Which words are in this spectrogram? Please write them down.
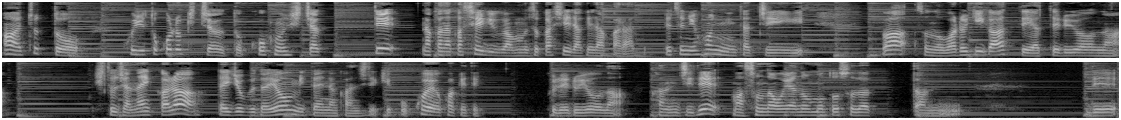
ああ、ちょっと、こういうところ来ちゃうと興奮しちゃって、なかなか制御が難しいだけだから、別に本人たちは、その悪気があってやってるような人じゃないから大丈夫だよ、みたいな感じで結構声をかけてくれるような感じで、まあそんな親のもと育ったんで、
